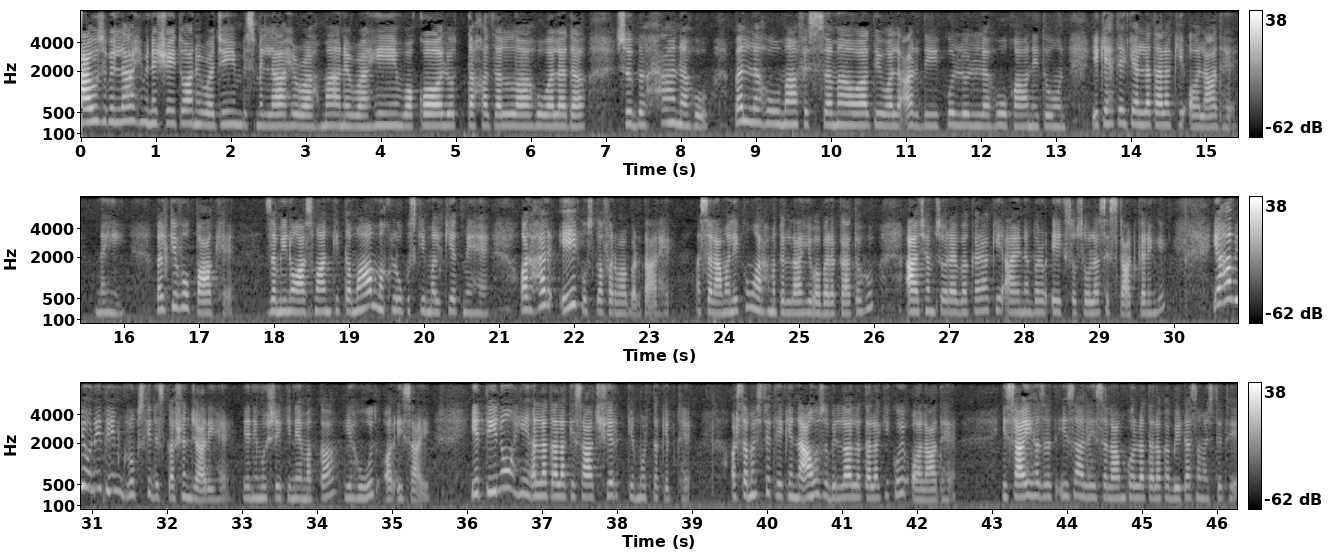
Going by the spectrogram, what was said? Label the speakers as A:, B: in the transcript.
A: اعوذ باللہ من الشیطان الرجیم، بسم اللہ الرحمن الرحیم، وقال اتخذ اللہ ولدا سبحانہ بل له ما فی السماوات والارض کل له قانتون۔ یہ کہتے ہیں کہ اللہ تعالیٰ کی اولاد ہے، نہیں، بلکہ وہ پاک ہے۔ زمین و آسمان کی تمام مخلوق اس کی ملکیت میں ہیں اور ہر ایک اس کا فرما بردار ہے۔ السلام علیکم ورحمۃ اللہ وبرکاتہ۔ آج ہم سورہ بقرہ کی آئے نمبر 116 سے سٹارٹ کریں گے۔ یہاں بھی انہی تین گروپس کی ڈسکشن جاری ہے یعنی مشرقین مکہ، یہود اور عیسائی۔ یہ تینوں ہی اللہ تعالیٰ کے ساتھ شرک کے مرتکب تھے اور سمجھتے تھے کہ ناؤز باللہ اللہ تعالیٰ کی کوئی اولاد ہے۔ عیسائی حضرت عیسیٰ علیہ السلام کو اللہ تعالیٰ کا بیٹا سمجھتے تھے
